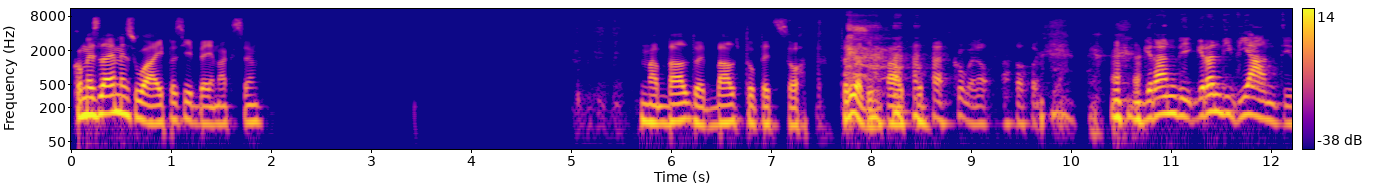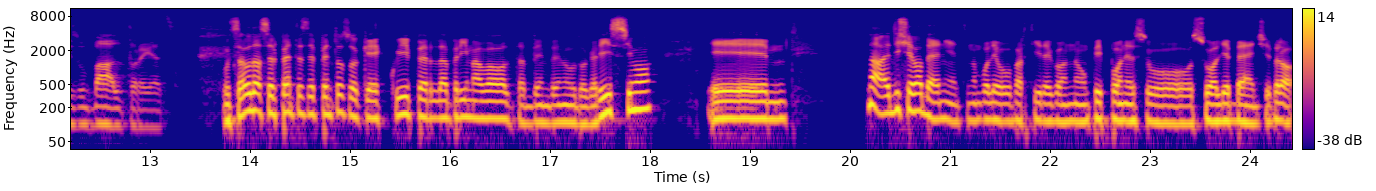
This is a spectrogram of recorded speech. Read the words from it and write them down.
Come Slime e Swipe, sì, Baymax. Ma Baldo è Balto Pezzotto. Ti ricordi Balto? Come no? grandi, grandi pianti su Balto, ragazzi. Un saluto a Serpente Serpentoso che è qui per la prima volta, benvenuto carissimo. E, ehm, no, dice vabbè, niente, non volevo partire con un pippone su, su Ollie e Benji, però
